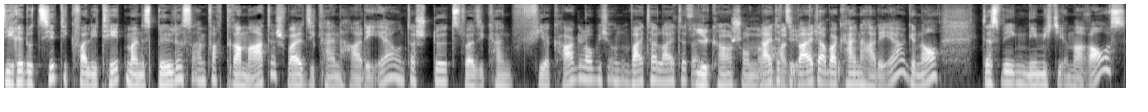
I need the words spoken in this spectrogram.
die reduziert die Qualität meines Bildes einfach dramatisch, weil sie kein HDR unterstützt, weil sie kein 4K, glaube ich, weiterleitet. 4K schon. Leitet sie weiter, aber kein HDR, genau. Deswegen nehme ich die immer raus.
